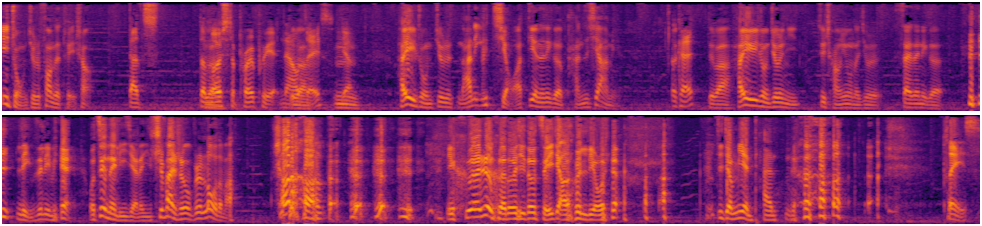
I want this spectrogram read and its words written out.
一种就是放在腿上，That's the most appropriate nowadays. 嗯.还有一种就是拿了一个脚啊垫在那个盘子下面，Okay. 对吧？还有一种就是你最常用的就是塞在那个 领子里面，我最能理解了。你吃饭时候不是漏的吗？Shut up. 你喝任何东西都嘴角会流着，这叫面瘫。Please.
